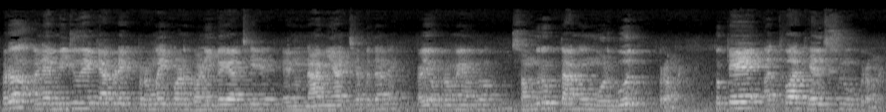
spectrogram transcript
બરાબર? અને બીજું એક આપણે એક પ્રમેય પણ ભણી ગયા છીએ એનું નામ યાદ છે બધાને? કયો પ્રમેય હતો? સમૃદ્ધતાનું મૂળભૂત પ્રમેય. તો કે અથવા થેલ્સનું પ્રમેય.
